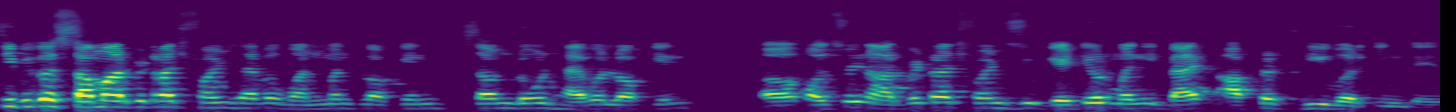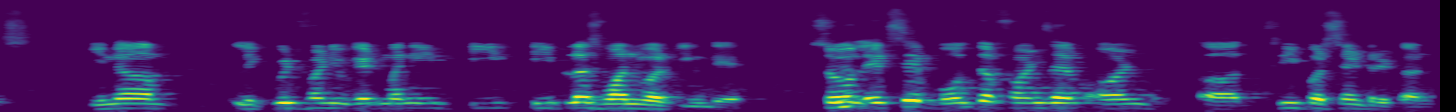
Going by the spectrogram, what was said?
See, because some arbitrage funds have a one month lock in, some don't have a lock in. Uh, also, in arbitrage funds, you get your money back after three working days. In a liquid fund, you get money in T, T plus one working day. So mm-hmm. let's say both the funds have earned uh, three percent return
